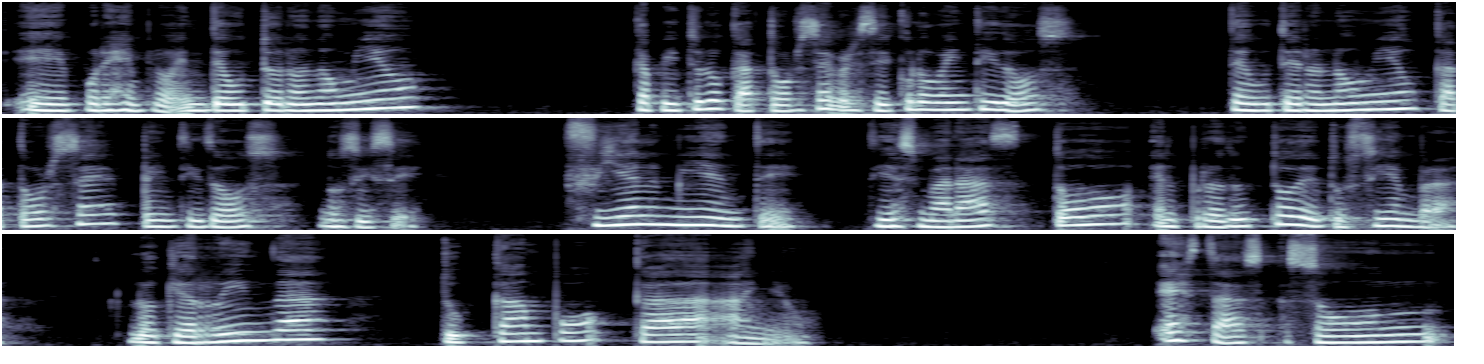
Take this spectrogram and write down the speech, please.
Eh, por ejemplo, en Deuteronomio capítulo 14, versículo 22, Deuteronomio 14, 22 nos dice, fielmente diezmarás todo el producto de tu siembra, lo que rinda tu campo cada año. Estas son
